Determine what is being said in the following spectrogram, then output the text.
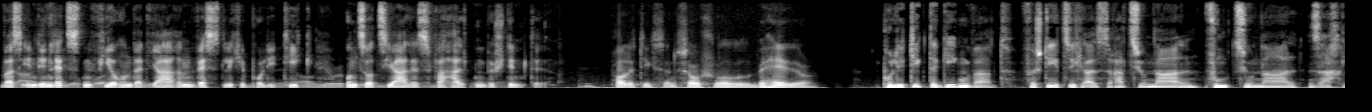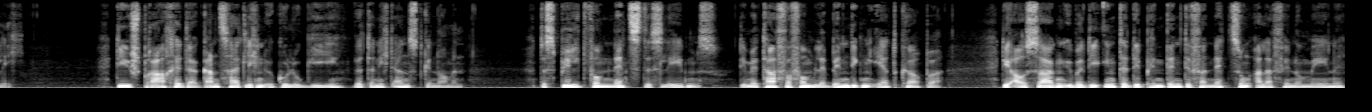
was in den letzten 400 Jahren westliche Politik und soziales Verhalten bestimmte politics and social behavior. Politik der Gegenwart versteht sich als rational, funktional, sachlich. Die Sprache der ganzheitlichen Ökologie wird da nicht ernst genommen. Das Bild vom Netz des Lebens, die Metapher vom lebendigen Erdkörper, die Aussagen über die interdependente Vernetzung aller Phänomene,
